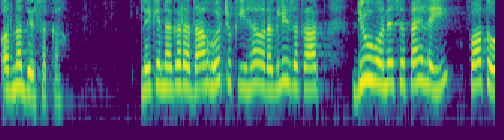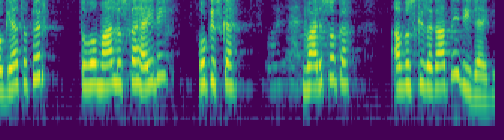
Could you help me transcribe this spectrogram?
اور نہ دے سکا، لیکن اگر ادا ہو چکی ہے اور اگلی زکوٰۃ ڈیو ہونے سے پہلے ہی فوت ہو گیا تو پھر تو وہ مال اس کا ہے ہی نہیں۔ وہ کس کا ہے؟ وارثوں کا۔ اب اس کی زکات نہیں دی جائے گی۔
